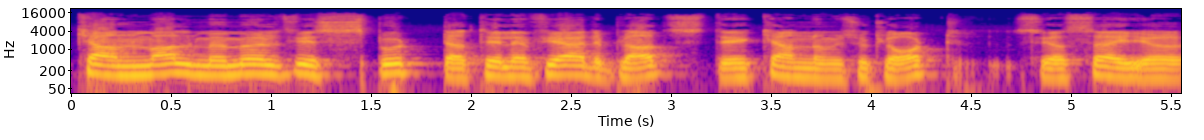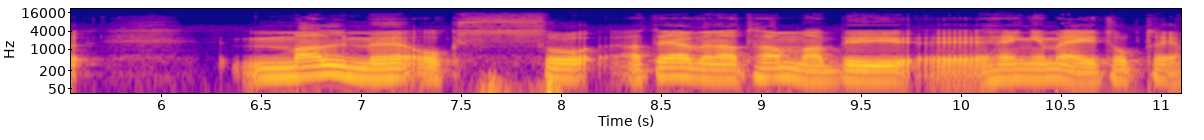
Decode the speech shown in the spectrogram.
kan Malmö möjligtvis spurta till en fjärde plats? Det kan de ju såklart. Så jag säger Malmö och så att även att Hammarby eh, hänger med i topp tre.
